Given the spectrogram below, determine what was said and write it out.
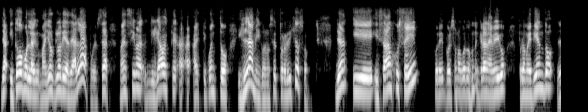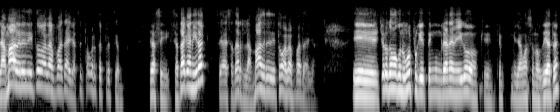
ya, y todo por la mayor gloria de Alá, pues, o sea, más encima ligado a este, a, este cuento islámico, ¿no es cierto?, religioso. ¿ya? Y, y Saddam Hussein, por, eso me acuerdo de un gran amigo, prometiendo la madre de todas las batallas, siempre acuerdo esa expresión. Ya si se ataca en Irak, se va a desatar la madre de todas las batallas. Eh, yo lo tomo con humor porque tengo un gran amigo que me llamó hace unos días atrás,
